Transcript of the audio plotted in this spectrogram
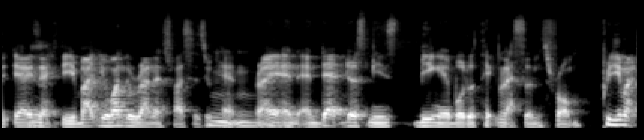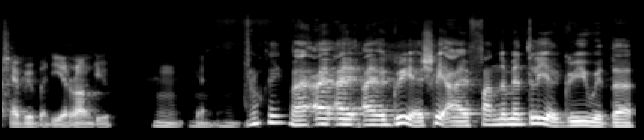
yeah. yeah, exactly. But you want to run as fast as you can, Mm, mm, right? mm. And and that just means being able to take lessons from pretty much everybody around you. Mm, mm, mm. Okay, I, I I- agree. Actually, I fundamentally agree with the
